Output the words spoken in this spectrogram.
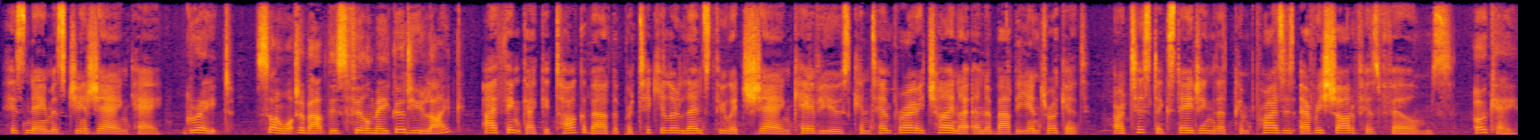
His name is Jia Zhangke. Great. So, what about this filmmaker do you like? I think I could talk about the particular lens through which Zhang Ke views contemporary China and about the intricate, artistic staging that comprises every shot of his films. Okay,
